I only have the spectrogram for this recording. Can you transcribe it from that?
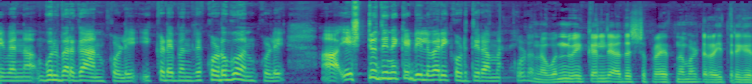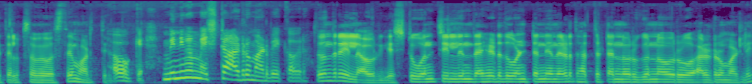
ಇವನ್ ಗುಲ್ಬರ್ಗ ಅನ್ಕೊಳ್ಳಿ ಈ ಕಡೆ ಬಂದ್ರೆ ಕೊಡಗು ಅನ್ಕೊಳ್ಳಿ ಆ, ಎಷ್ಟು ದಿನಕ್ಕೆ ಡೆಲಿವರಿ ಕೊಡ್ತೀರಾ ಮನೆ? ಕೊಡೋಣ ಒನ್ ವೀಕಲ್ಲಿ ಆದಷ್ಟು ಪ್ರಯತ್ನ ಮಾಡಿ ರೈತರಿಗೆ ತಲುಪಿಸೋ ವ್ಯವಸ್ಥೆ ಮಾಡ್ತೀವಿ. ಓಕೆ ಮಿನಿಮಮ್ ಎಷ್ಟು ಆರ್ಡರ್ ಮಾಡ್ಬೇಕು ಅವರು? ತೊಂದರೆ ಇಲ್ಲ ಅವ್ರಿಗೆ ಎಷ್ಟು ಒಂದ್ ಚಿಲ್ಲಿಂದ ಹಿಡಿದು ಒನ್ ಟನ್ ಇಂದ ಹಿಡಿದು ಹತ್ತು ಟನ್ವರೆಗೂ ಅವರು ಆರ್ಡರ್ ಮಾಡ್ಲಿ.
